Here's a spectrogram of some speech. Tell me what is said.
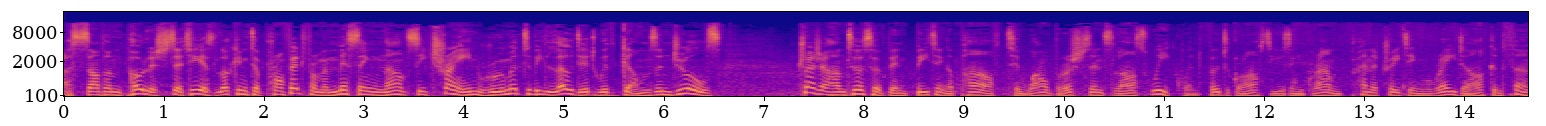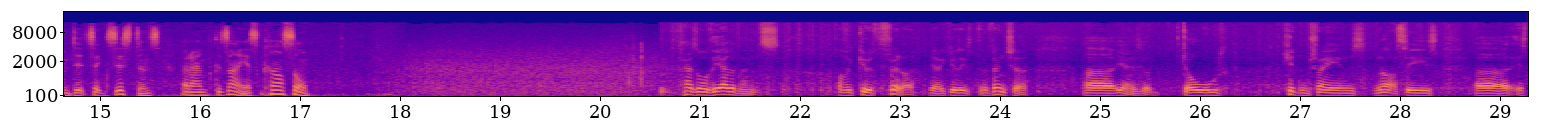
A southern Polish city is looking to profit from a missing Nazi train rumoured to be loaded with guns and jewels. Treasure hunters have been beating a path to Wałbrzych since last week when photographs using ground penetrating radar confirmed its existence around Książ castle. It has all the elements of a good thriller, you know, a good adventure. Uh, you know, it's got gold, hidden trains, Nazis, uh, it's,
